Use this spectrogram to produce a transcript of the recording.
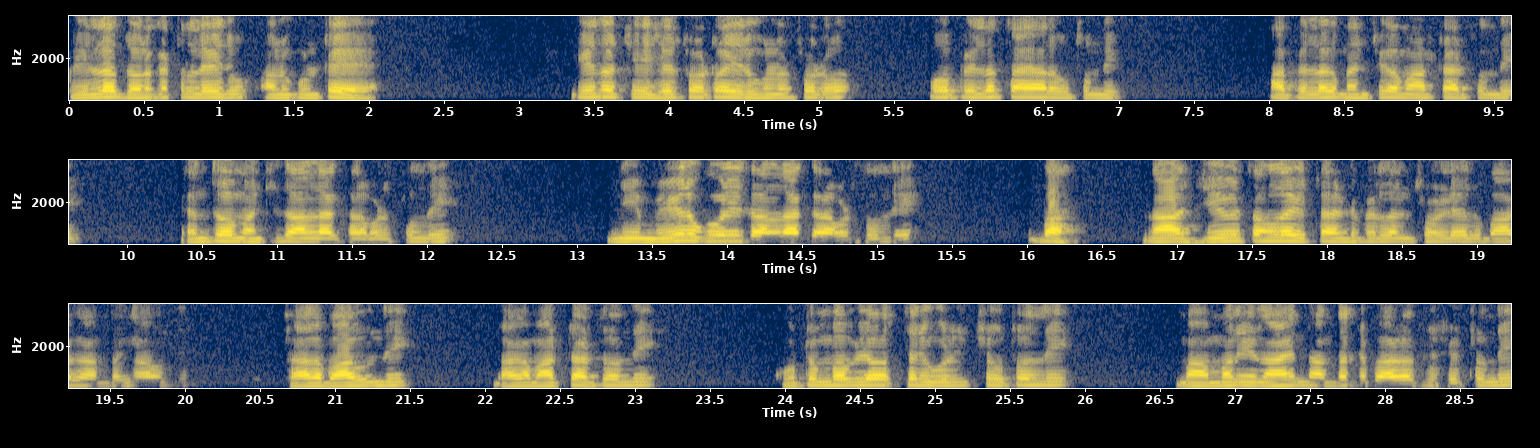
పిల్ల దొరకటం లేదు అనుకుంటే ఏదో చేసే చోట ఎరుగున్న చోట ఓ పిల్ల తయారవుతుంది. ఆ పిల్లకు మంచిగా మాట్లాడుతుంది. ఎంతో మంచి దానిలా కనబడుతుంది. నీ మేలు గోరేదానిలా కనబడుతుంది. బా నా జీవితంలో ఇట్లాంటి పిల్లని చూడలేదు. బాగా అందంగా ఉంది. చాలా బాగుంది. బాగా మాట్లాడుతోంది. కుటుంబ వ్యవస్థని గురించి చూస్తుంది మా అమ్మని నాయన్ని అందరినీ బాగా చూసిస్తుంది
